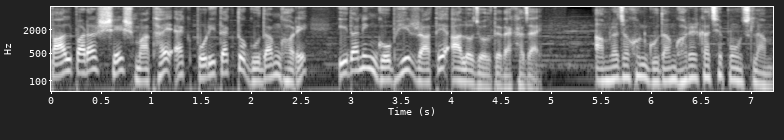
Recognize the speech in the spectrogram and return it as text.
পালপাড়ার শেষ মাথায় এক পরিত্যক্ত গুদাম ঘরে ইদানিং গভীর রাতে আলো জ্বলতে দেখা যায়। আমরা যখন গুদামঘরের কাছে পৌঁছলাম,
